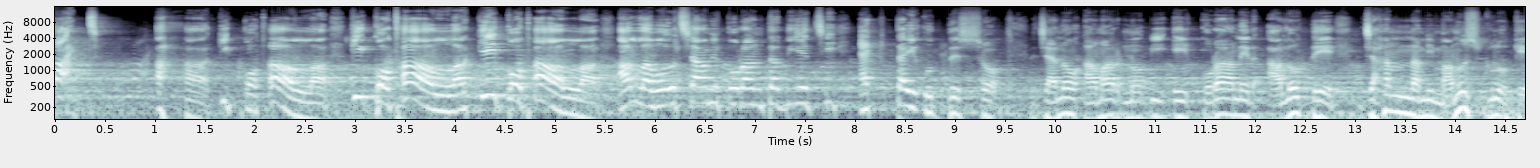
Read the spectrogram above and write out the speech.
light. আহা, কি কথা আল্লাহ কি কথা আল্লাহর, কি কথা আল্লাহ আল্লাহ বলছে, আমি কোরআনটা দিয়েছি একটাই উদ্দেশ্য, যেন আমার নবী এই কোরআনের আলোতে জাহান্নামী মানুষগুলোকে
